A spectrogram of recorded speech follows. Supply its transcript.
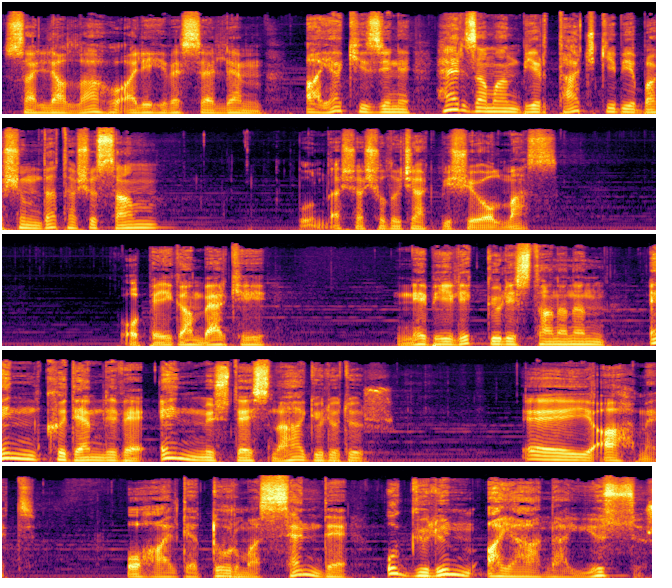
sallallahu aleyhi ve sellem ayak izini her zaman bir taç gibi başımda taşısam, bunda şaşılacak bir şey olmaz. O peygamber ki, Nebilik Gülistan'ının en kıdemli ve en müstesna gülüdür. Ey Ahmet! O halde durma sen de o gülün ayağına yüz sür.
